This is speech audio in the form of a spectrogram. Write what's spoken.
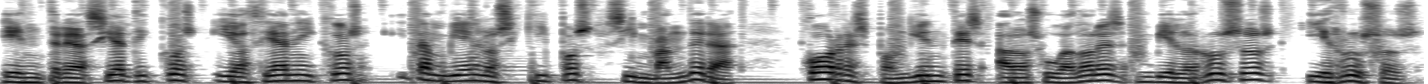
entre asiáticos y oceánicos y también los equipos sin bandera, correspondientes a los jugadores bielorrusos y rusos.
